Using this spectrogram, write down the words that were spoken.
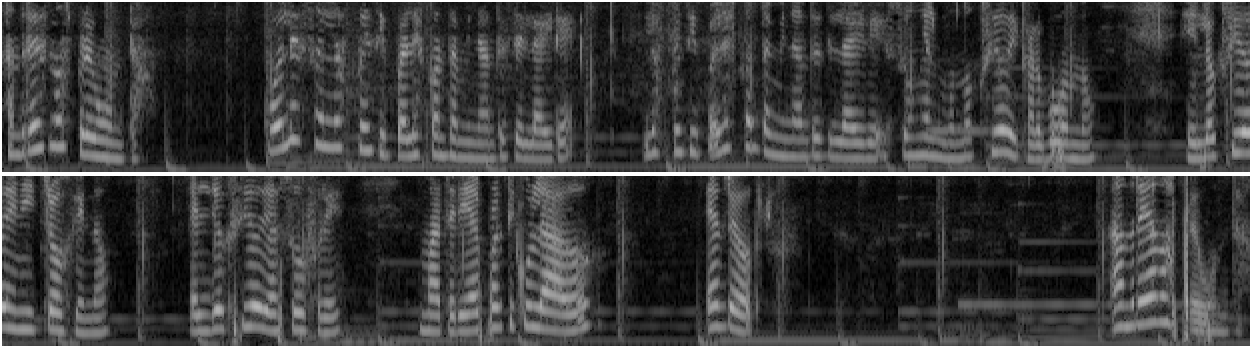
Andrés nos pregunta, ¿cuáles son los principales contaminantes del aire? Los principales contaminantes del aire son el monóxido de carbono, el óxido de nitrógeno, el dióxido de azufre, material particulado, entre otros. Andrea nos pregunta,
